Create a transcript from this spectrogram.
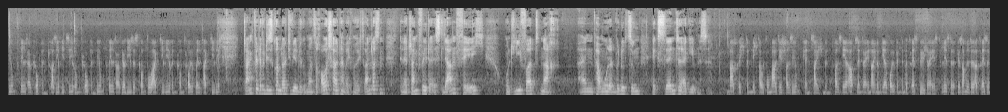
Junkfilter Gruppen, Klassifizierung Gruppen, Junkfilter für dieses Konto aktivieren, Kontrollfeld aktivieren. Junkfilter für dieses Konto aktivieren, wir können es auch ausschalten, aber ich möchte es anlassen, denn der Junkfilter ist lernfähig und liefert nach ein paar Monaten Benutzung exzellente Ergebnisse. Nachrichten nicht automatisch als Jung kennzeichnen, falls der Absender in einem der folgenden Adressbücher ist. Liste, gesammelte Adressen,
